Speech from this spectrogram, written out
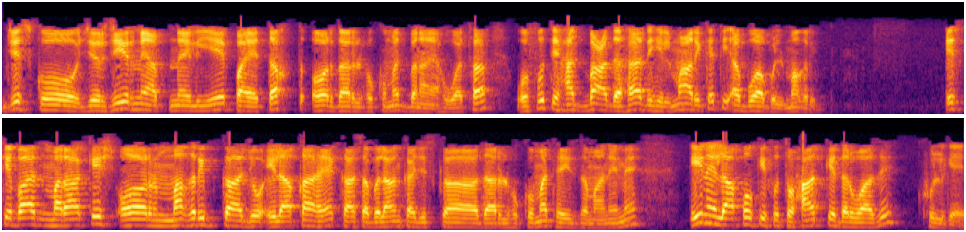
جس کو جرجیر نے اپنے لیے پائے تخت اور دارالحکومت بنایا ہوا تھا، وہ فتحت بعد هذه المعركه ابواب المغرب۔ اس کے بعد مراکش اور مغرب کا جو علاقہ ہے، کاسا جس کا دارالحکومت ہے اس زمانے میں، ان علاقوں کی فتوحات کے دروازے کھل گئے۔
